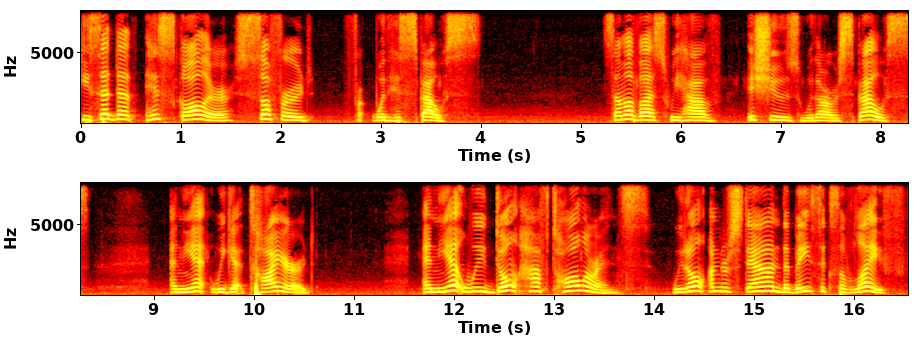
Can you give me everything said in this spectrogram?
He said that his scholar suffered with his spouse. Some of us, we have issues with our spouse, and yet we get tired, and yet we don't have tolerance. We don't understand the basics of life.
